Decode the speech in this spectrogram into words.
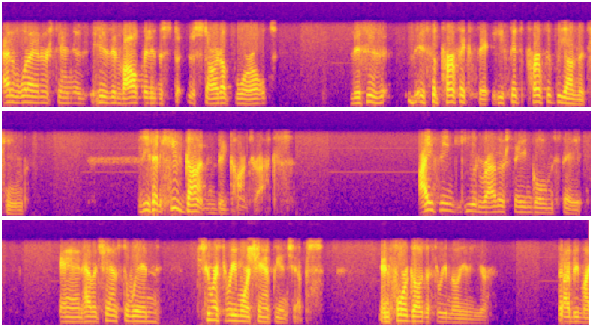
out of what I understand is his involvement in the, st- the startup world. This is it's the perfect fit. He fits perfectly on the team. As you said, he's gotten big contracts. I think he would rather stay in Golden State and have a chance to win two or three more championships and forego the three million a year. That would be my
